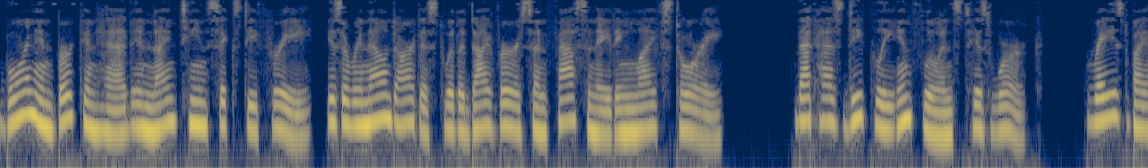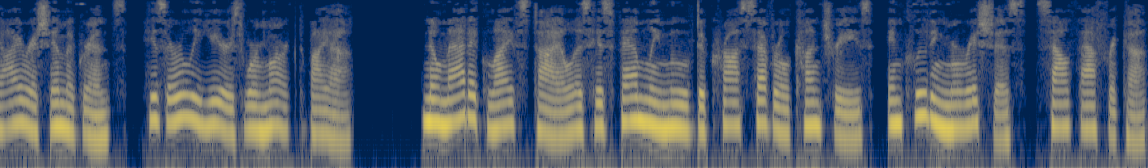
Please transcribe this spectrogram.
born in Birkenhead in 1963, is a renowned artist with a diverse and fascinating life story that has deeply influenced his work. Raised by Irish immigrants, his early years were marked by a nomadic lifestyle as his family moved across several countries, including Mauritius, South Africa,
